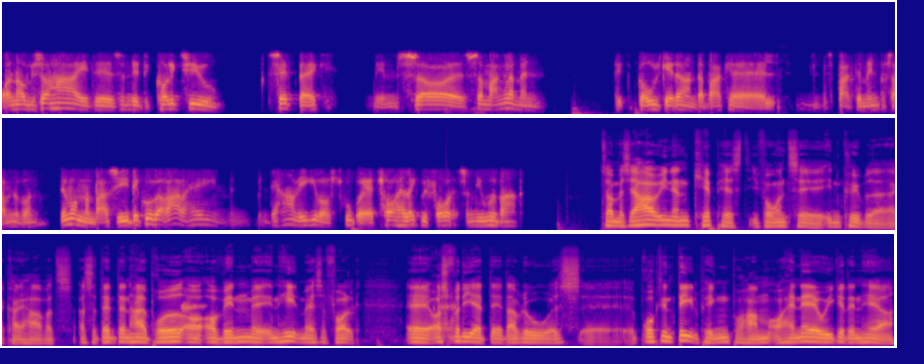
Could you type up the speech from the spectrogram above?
Og når vi så har et øh, sådan et kollektiv setback, så, så mangler man goalgetteren, der bare kan sparke dem ind på samlebånd. Det må man bare sige. Det kunne være rart at have en, men det har vi ikke i vores trup, og jeg tror heller ikke, vi får det sådan umiddelbart. Thomas, jeg har jo en eller anden kæphest i forhold til indkøbet af Kai Havertz. Altså, den, den har jeg prøvet at, at vinde med en hel masse folk. Øh, også ja. fordi, at øh, der blev øh, brugt en del penge på ham, og han er jo ikke den her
